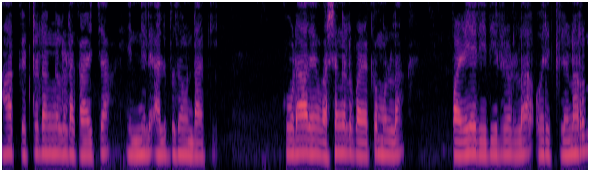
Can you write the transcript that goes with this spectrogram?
ആ കെട്ടിടങ്ങളുടെ കാഴ്ച എന്നിൽ അത്ഭുതമുണ്ടാക്കി. കൂടാതെ വർഷങ്ങൾ പഴക്കമുള്ള പഴയ രീതിയിലുള്ള ഒരു കിണറും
